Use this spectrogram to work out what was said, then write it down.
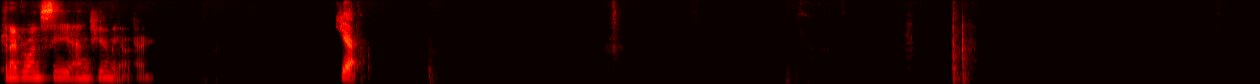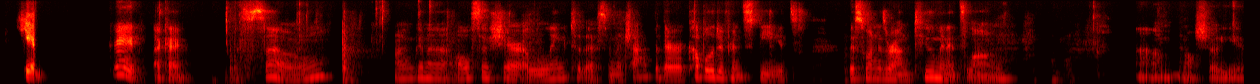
Can everyone see and hear me okay? Yeah. Yeah. Great. Okay. So I'm going to also share a link to this in the chat, but there are a couple of different speeds. This one is around two minutes long. Um, and I'll show you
